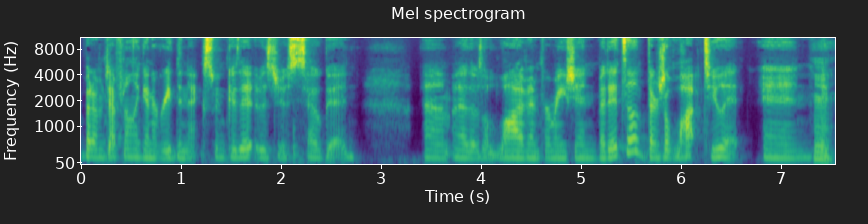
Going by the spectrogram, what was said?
but I'm definitely going to read the next one because it was just so good. Um, I know there was a lot of information, but it's a there's a lot to it, and Hmm. it-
